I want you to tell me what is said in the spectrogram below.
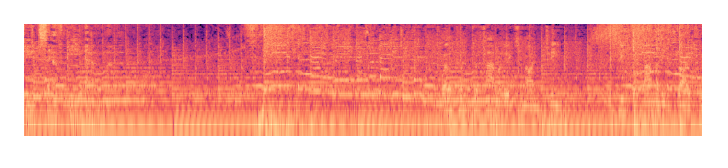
FM. Welcome to Family to 19. Teach Family Life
